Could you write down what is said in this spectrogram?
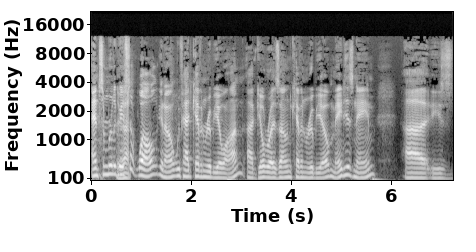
and some really great stuff. Well, you know, we've had Kevin Rubio on. Uh, Gilroy's own Kevin Rubio made his name. Uh, he's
